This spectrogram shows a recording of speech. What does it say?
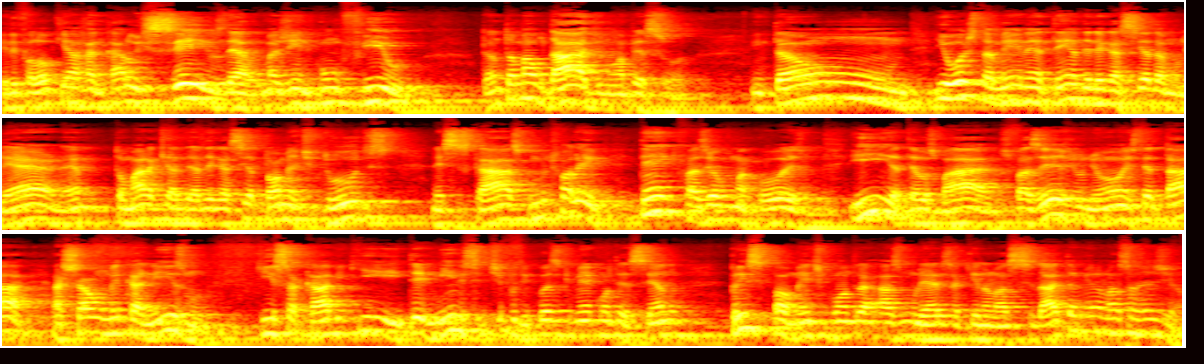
ele falou que arrancaram os seios dela, imagine, com um fio, tanta maldade numa pessoa. Então, e hoje também, né, tem a delegacia da mulher, né, tomara que a delegacia tome atitudes nesses casos, como eu te falei, tem que fazer alguma coisa, ir até os bairros, fazer reuniões, tentar achar um mecanismo que isso acabe, que termine esse tipo de coisa que vem acontecendo principalmente contra as mulheres aqui na nossa cidade e também na nossa região.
